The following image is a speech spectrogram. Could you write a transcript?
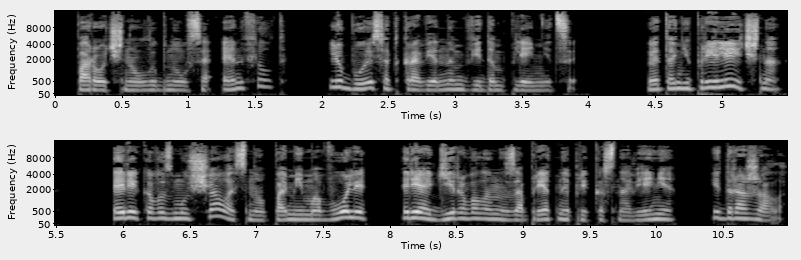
— порочно улыбнулся Энфилд любуясь откровенным видом пленницы. «Это неприлично!» Эрика возмущалась, но помимо воли реагировала на запретное прикосновение и дрожала.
